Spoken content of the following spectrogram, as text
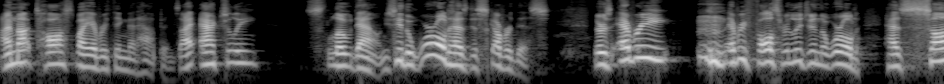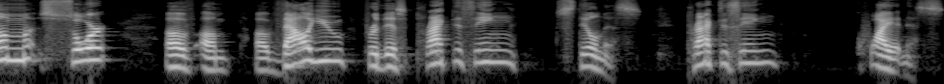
I'm not tossed by everything that happens. I actually slow down. You see, the world has discovered this. There's every, every false religion in the world has some sort of, um, of value for this practicing stillness, practicing quietness,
